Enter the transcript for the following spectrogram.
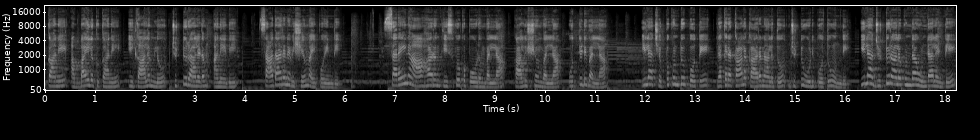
కానీ అబ్బాయిలకు కానీ ఈ కాలంలో జుట్టు రాలడం అనేది సాధారణ విషయం అయిపోయింది. సరైన ఆహారం తీసుకోకపోవడం వల్ల కాలుష్యం వల్ల ఒత్తిడి వల్ల ఇలా చెప్పుకుంటూ పోతే రకరకాల కారణాలతో జుట్టు ఊడిపోతూ ఉంది. ఇలా జుట్టు రాలకుండా ఉండాలంటే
